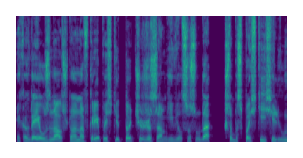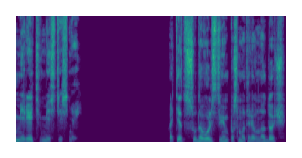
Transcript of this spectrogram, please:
и когда я узнал, что она в крепости, тотчас же сам явился сюда, чтобы спастись или умереть вместе с ней. Отец с удовольствием посмотрел на дочь,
